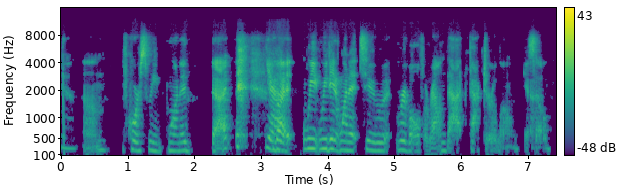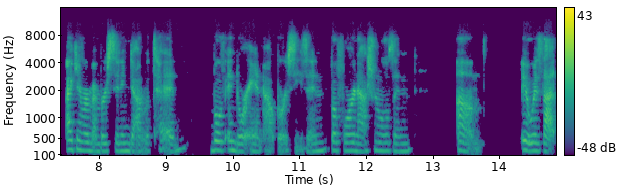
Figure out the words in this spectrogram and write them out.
yeah. Um, of course, we wanted that, yeah. but we we didn't want it to revolve around that factor alone. Yeah. So I can remember sitting down with Ted, both indoor and outdoor season before nationals, and um, it was that,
